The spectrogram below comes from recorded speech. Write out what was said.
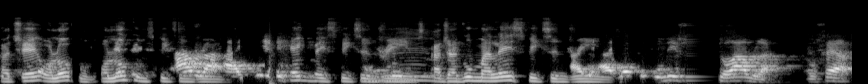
Ache, Olokun. Olokun speaks in habla dreams. Egbe speaks in dreams. Ajagum Malay speaks in dreams. Habla. O sea,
